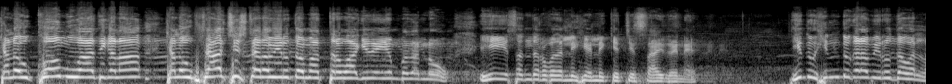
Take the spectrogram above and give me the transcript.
ಕೆಲವು ಕೋಮುವಾದಿಗಳ, ಕೆಲವು ಫ್ಯಾಸಿಸ್ಟರ ವಿರುದ್ಧ ಮಾತ್ರವಾಗಿದೆ ಎಂಬುದನ್ನು ಈ ಸಂದರ್ಭದಲ್ಲಿ ಹೇಳಲಿಕ್ಕೆ ಇಚ್ಛಿಸ್ತಾ ಇದ್ದೇನೆ. ಇದು ಹಿಂದೂಗಳ ವಿರುದ್ಧವಲ್ಲ.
